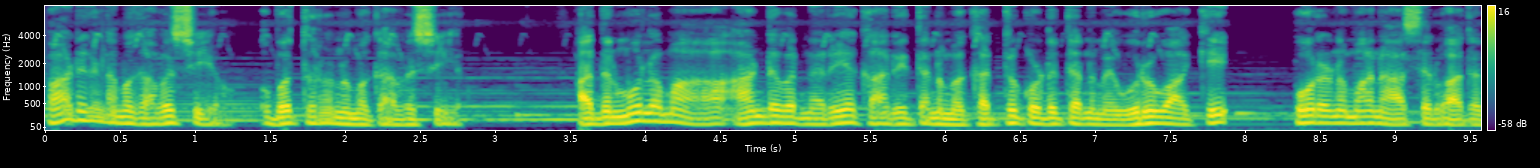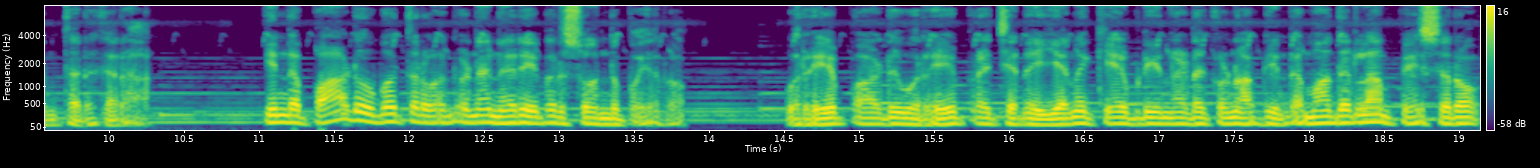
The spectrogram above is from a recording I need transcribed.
பாடுகள் நமக்கு அவசியம் உபத்திரம் நமக்கு அவசியம். அதன் மூலமா ஆண்டவர் நிறைய காரியத்தை நம்ம கற்றுக் கொடுத்து நம்மை உருவாக்கி பூரணமான ஆசிர்வாதம் தருகிறார். இந்த பாடு உபத்திரம் வந்தோடனே நிறைய பேர் சோர்ந்து போயிடுறோம். ஒரே பாடு ஒரே பிரச்சனை எனக்கு எப்படி நடக்கணும் அப்படின்ற மாதிரிலாம் பேசுகிறோம்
